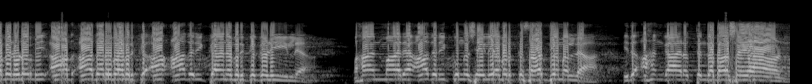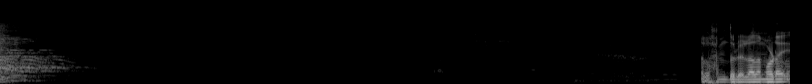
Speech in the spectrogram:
അവരുടെ ആദരവ് അവർക്ക് ആദരിക്കാൻ അവർക്ക് കഴിയില്ല. മഹാന്മാരെ ആദരിക്കുന്ന ശൈലി അവർക്ക് സാധ്യമല്ല. ഇത് അഹങ്കാരത്തിന്റെ ഭാഷയാണ്. അൽഹംദുലില്ലാ നമ്മുടെ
